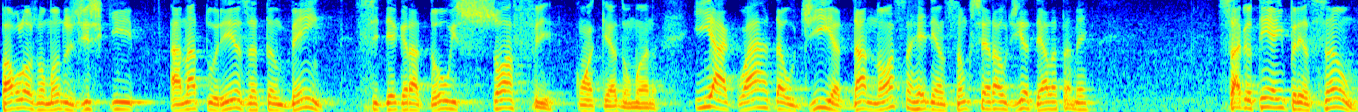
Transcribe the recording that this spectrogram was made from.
Paulo aos Romanos diz que a natureza também se degradou e sofre com a queda humana, e aguarda o dia da nossa redenção, que será o dia dela também. Sabe, eu tenho a impressão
